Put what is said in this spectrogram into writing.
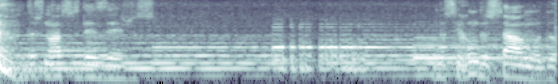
dos nossos desejos? No segundo salmo do,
